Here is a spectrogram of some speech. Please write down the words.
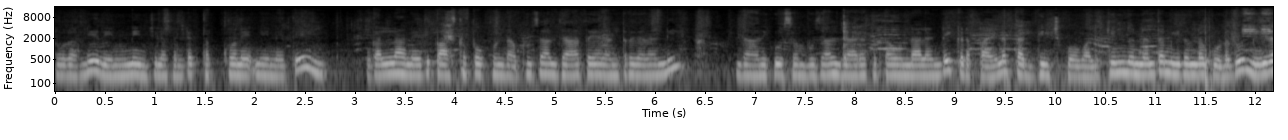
చూడండి రెండు ఇంచుల కంటే తక్కువనే నేనైతే గల్లా అనేది పాసుకపోకుండా భుజాలు జారుతాయని అంటారు కదండి. దానికోసం భుజాలు జారకుండా ఉండాలంటే ఇక్కడ పైన తగ్గించుకోవాలి. కింద ఉన్నంత మీద ఉండకూడదు. మీద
